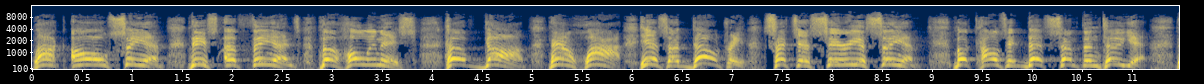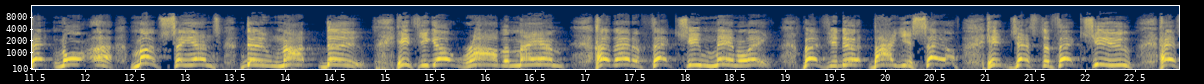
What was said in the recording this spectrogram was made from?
like all sin. This offends the holiness of God. Now, why is adultery such a serious sin? Because it does something to you that nor, uh, most sins do not do. If you go rob a man, uh, that affects you mentally. But if you do it by yourself, it just affects you as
